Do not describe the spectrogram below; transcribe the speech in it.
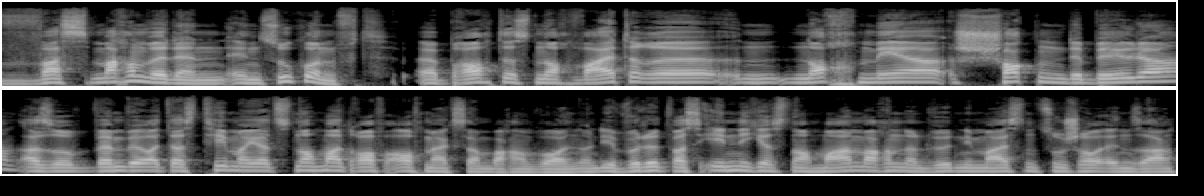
Was machen wir denn in Zukunft? Äh, braucht es noch weitere, noch mehr schockende Bilder? Also, wenn wir das Thema jetzt nochmal drauf aufmerksam machen wollen und ihr würdet was ähnliches nochmal machen, dann würden die meisten ZuschauerInnen sagen,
